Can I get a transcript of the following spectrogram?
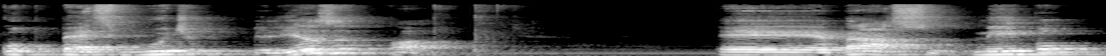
corpo Basswood, beleza? Ó, é, braço Maple,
